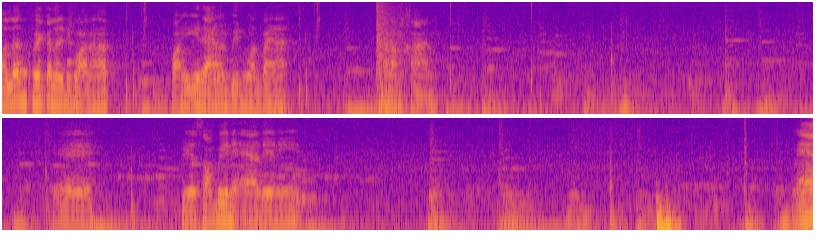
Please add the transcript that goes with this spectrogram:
มาเริ่มเควสกันเลยดีกว่านะครับ ปล่อยให้อีแดงมันบินวนไปนะน่ารำคาญโอเคเคลียร์ซอมบี้ในแอเรียนี้แน่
